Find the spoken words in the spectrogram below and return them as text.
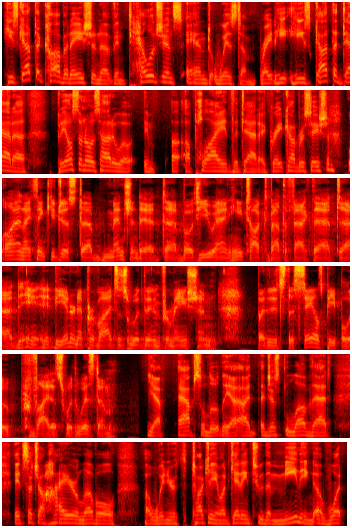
he's got the combination of intelligence and wisdom, right? He he's got the data, but he also knows how to uh, uh, apply the data. Great conversation. Well, and I think you just uh, mentioned it. Uh, both you and he talked about the fact that uh, the internet provides us with the information, but it's the salespeople who provide us with wisdom. Yeah, absolutely. I, I just love that. It's such a higher level uh, when you're talking about getting to the meaning of what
